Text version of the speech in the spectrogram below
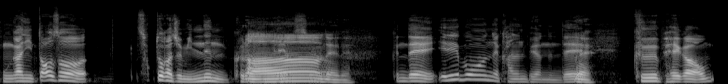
공간이 떠서 속도가 좀 있는 그런 아, 배였어요. 네네. 근데 일본을 가는 배였는데 네. 그 배가 엄,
